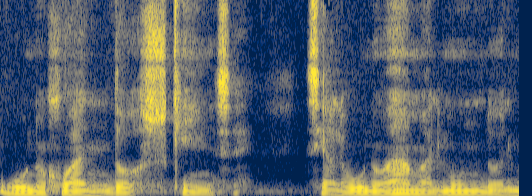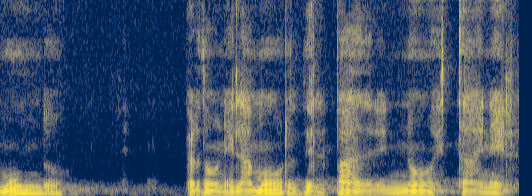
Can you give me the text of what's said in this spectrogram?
1 Juan 2, 15. Si alguno ama al mundo, el mundo, perdón, el amor del Padre no está en él.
